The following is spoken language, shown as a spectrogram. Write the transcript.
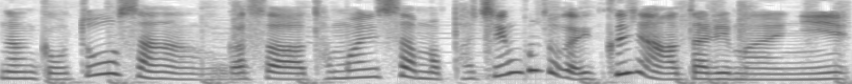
なんかお父さんがさたまにさ、まあ、パチンコとか行くじゃん当たり前に。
